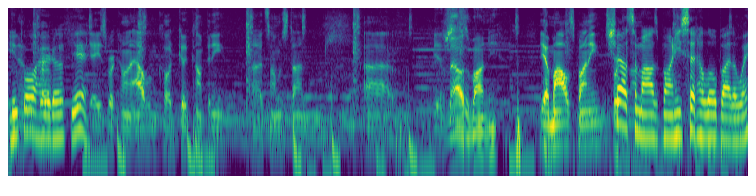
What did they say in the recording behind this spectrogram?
you Lupo, I heard of, yeah. Yeah, he's working on an album called Good Company. Uh, it's almost done. Uh, yeah, Miles Bonny. Yeah, Miles Bonny. Shout out working to Miles Bond. He said hello, by the way.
